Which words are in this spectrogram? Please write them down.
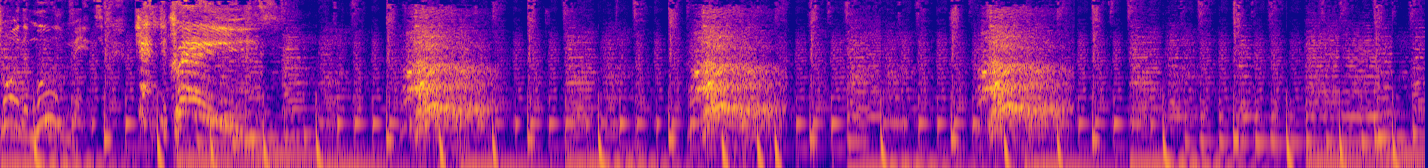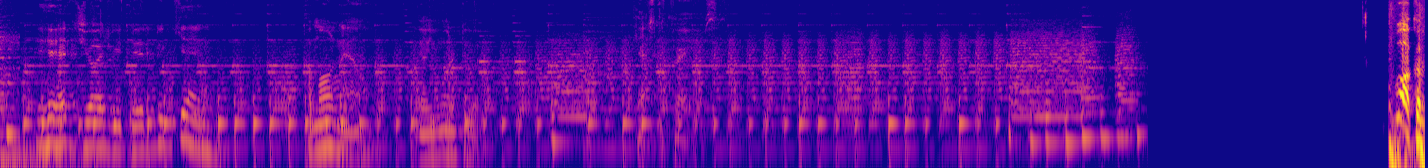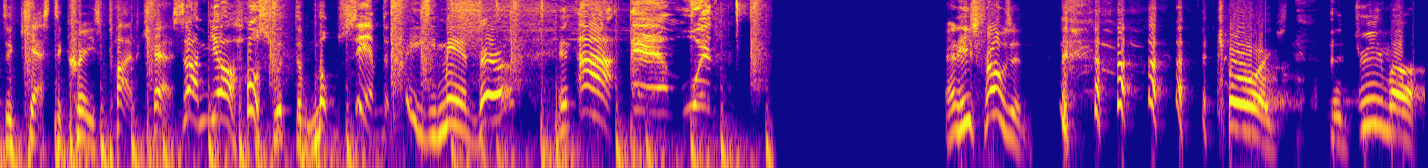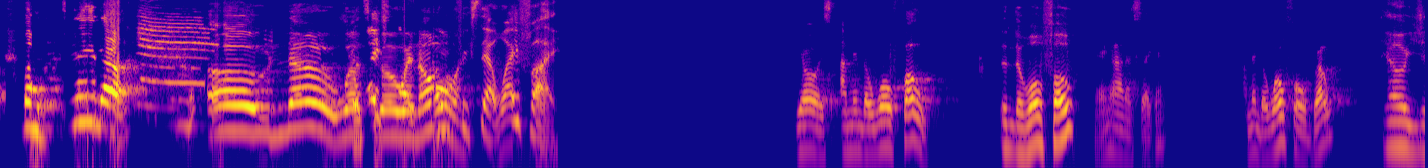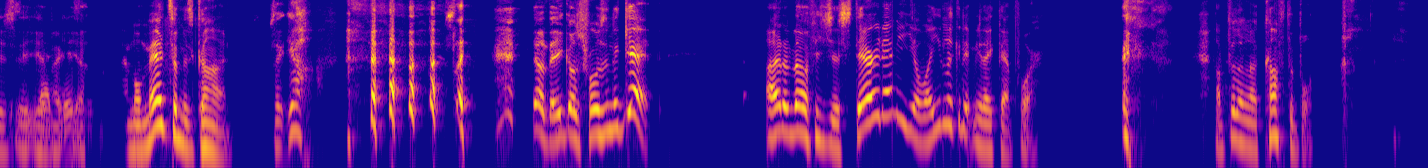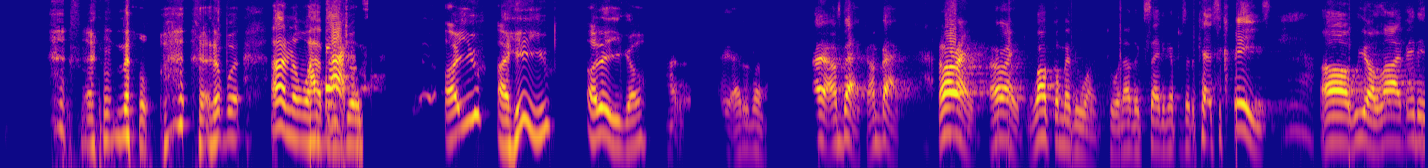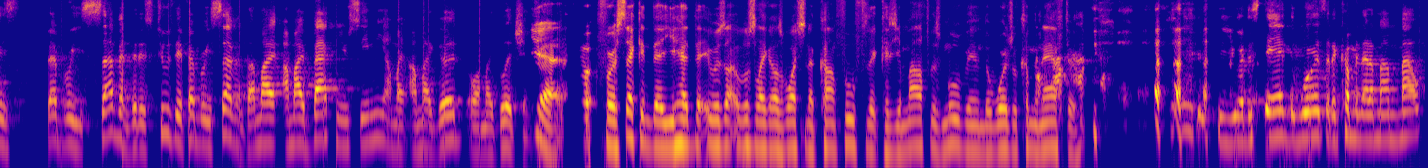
Join the movement, catch the craze. Yeah, George, we did it again. Come on now. You know you want to do it. Catch the craze. Welcome to Cast the Craze podcast. I'm your host with the most, Sam the Crazy Man Vera, and I am with. And he's frozen. George, the dreamer, Medina. Oh no, what's going Don't on? fix that Wi-Fi. Yo, I'm in the WOFO. In the Wofo. Hang on a second. I'm in the WOFO, bro. Yo, you just yeah, yeah, distance. My momentum is gone. It's like, yo, it's like, yo, there he goes frozen again. I don't know if he's just staring at me. Yo, why are you looking at me like that for? I'm feeling uncomfortable. I don't know. I don't, but I don't know what happened back. to George. Are you? I hear you. Oh, there you go. I don't know. Right, I'm back. I'm back. All right, all right. Welcome everyone to another exciting episode of Catch the Craze. Uh, we are live. It is February 7th. It is Tuesday, February 7th. Am I am I back and you see me? Am I am I good or am I glitching? Yeah. For, for a second there, you had that. It was it was like I was watching a kung fu flick because your mouth was moving and the words were coming after. Do you understand the words that are coming out of my mouth?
